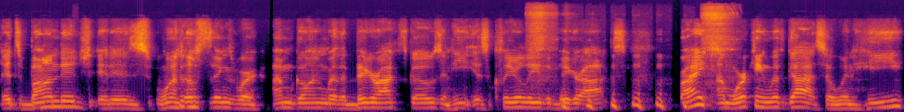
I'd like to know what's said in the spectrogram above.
It's bondage. It is one of those things where I'm going where the bigger ox goes and he is clearly the bigger ox, right? I'm working with God. So when he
